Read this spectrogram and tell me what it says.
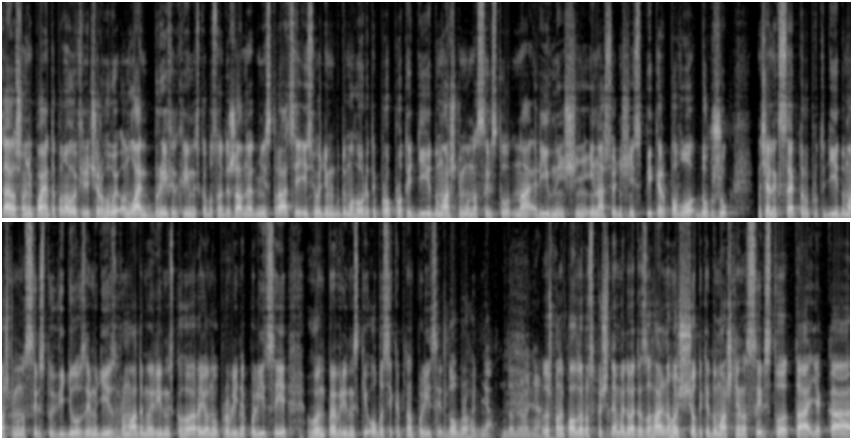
Вітаю вас, шановні пані та панове. В ефірі черговий онлайн брифінг Рівненської обласної державної адміністрації. І сьогодні ми будемо говорити про протидію домашньому насильству на Рівненщині. І наш сьогоднішній спікер Павло Довжук, начальник сектору протидії домашньому насильству відділу взаємодії з громадами Рівненського районного управління поліції ГУНП в Рівненській області, капітан поліції. Доброго дня. Доброго дня. Отож, пане Павле, розпочнемо. І давайте загального, що таке домашнє насильство та яка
